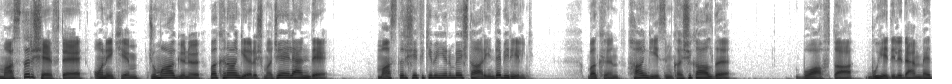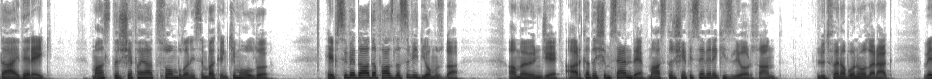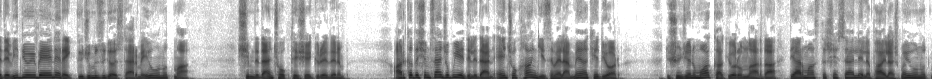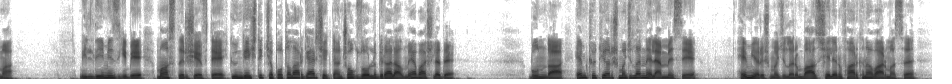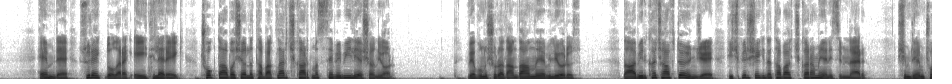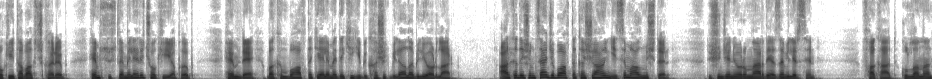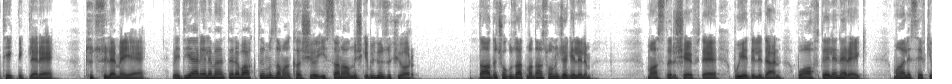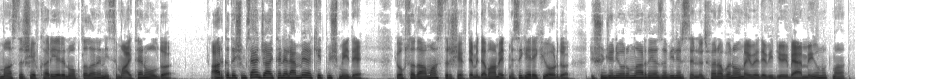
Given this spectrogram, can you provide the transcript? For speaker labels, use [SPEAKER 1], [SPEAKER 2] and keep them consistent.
[SPEAKER 1] Masterchef'te 10 Ekim Cuma günü bakın hangi yarışmacı elendi. Masterchef 2025 tarihinde bir ilk. Bakın hangi isim kaşık aldı. Bu hafta bu yediliden veda ederek Masterchef hayatı son bulan isim bakın kim oldu. Hepsi ve daha da fazlası videomuzda. Ama önce arkadaşım sen de Masterchef'i severek izliyorsan lütfen abone olarak ve de videoyu beğenerek gücümüzü göstermeyi unutma. Şimdiden çok teşekkür ederim. Arkadaşım sence bu yediliden en çok hangi isim elenmeyi hak ediyor? Düşünceni muhakkak yorumlarda diğer Masterchef'lerle paylaşmayı unutma. Bildiğimiz gibi Masterchef'te gün geçtikçe potalar gerçekten çok zorlu bir hal almaya başladı. Bunda hem kötü yarışmacıların elenmesi, hem yarışmacıların bazı şeylerin farkına varması, hem de sürekli olarak eğitilerek çok daha başarılı tabaklar çıkartması sebebiyle yaşanıyor. Ve bunu şuradan da anlayabiliyoruz. Daha birkaç hafta önce hiçbir şekilde tabak çıkaramayan isimler, şimdi hem çok iyi tabak çıkarıp, hem süslemeleri çok iyi yapıp, hem de bakın bu haftaki elemedeki gibi kaşık bile alabiliyorlar. Arkadaşım sence bu hafta kaşığı hangi isim almıştır? Düşünceni yorumlarda yazabilirsin. Fakat kullanılan tekniklere, tütsülemeye ve diğer elementlere baktığımız zaman kaşığı İhsan almış gibi gözüküyor. Daha da çok uzatmadan sonuca gelelim. Masterchef'te bu yediliden bu hafta elenerek maalesef ki Masterchef kariyeri noktalanan isim Ayten oldu. Arkadaşım sence Ayten elenmeyi hak etmiş miydi? Yoksa daha Masterchef'te mi devam etmesi gerekiyordu? Düşünceni yorumlarda yazabilirsin. Lütfen abone olmayı ve de videoyu beğenmeyi unutma.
